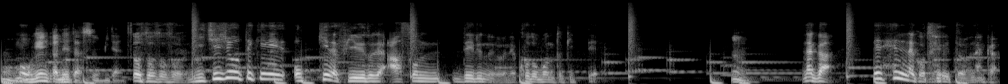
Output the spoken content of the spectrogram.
うんもうもう玄関出たらすぐみたいな。そうそうそうそう、日常的に大きなフィールドで遊んでるのよね、子供の時って。うん。なんか、へ変なこと言うと、なんか、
